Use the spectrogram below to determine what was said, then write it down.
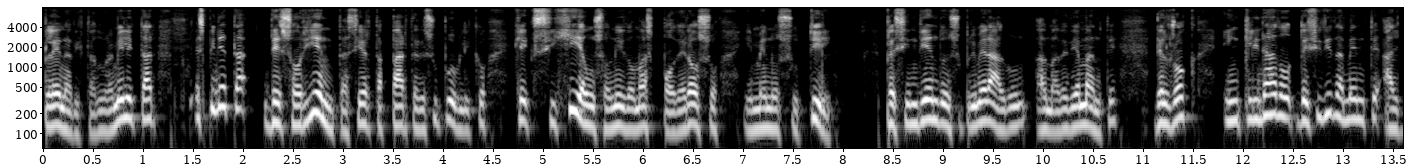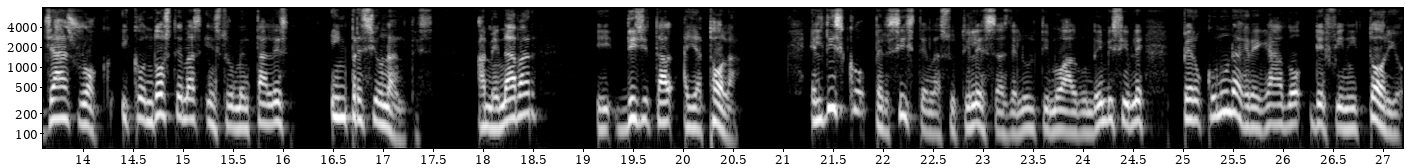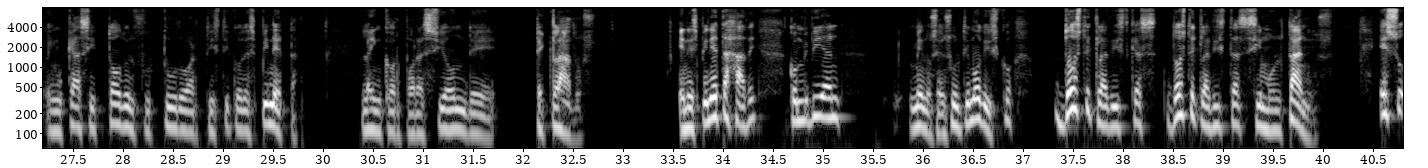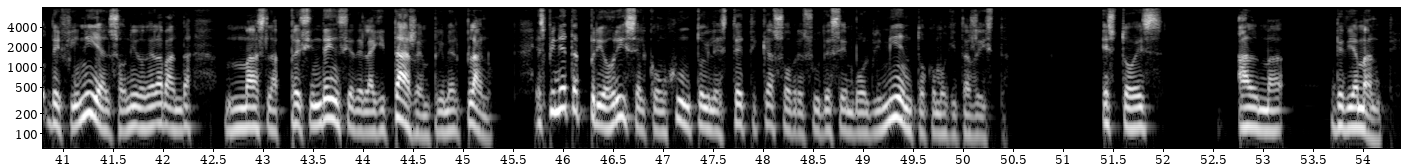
plena dictadura militar, Spinetta desorienta cierta parte de su público que exigía un sonido más poderoso y menos sutil, prescindiendo en su primer álbum, Alma de Diamante, del rock inclinado decididamente al jazz rock y con dos temas instrumentales impresionantes, Amenábar y Digital Ayatollah. El disco persiste en las sutilezas del último álbum de Invisible, pero con un agregado definitorio en casi todo el futuro artístico de Spinetta, la incorporación de teclados. En Spinetta Jade convivían, menos en su último disco, dos tecladistas, dos tecladistas simultáneos. Eso definía el sonido de la banda, más la prescindencia de la guitarra en primer plano. Spinetta prioriza el conjunto y la estética sobre su desenvolvimiento como guitarrista. Esto es Alma de Diamante.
